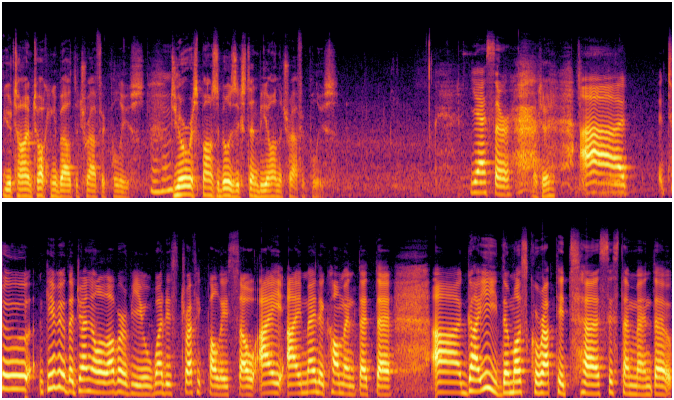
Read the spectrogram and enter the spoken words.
your time talking about the traffic police. Mm-hmm. Do your responsibilities extend beyond the traffic police? Yes, sir. Okay. Uh, to give you the general overview, what is traffic police? So I, I made a comment that uh, uh, GAI, the most corrupted uh, system and the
